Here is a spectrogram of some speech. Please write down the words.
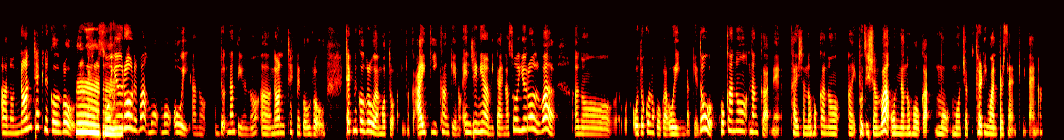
あの non-technical role そういうロールはもうもう多い。あのどなんていうの、uh, non-technical role テクニカルロールはもっとなんか IT 関係のエンジニアみたいなそういうロールはあの男の子が多いんだけど他のなんかね会社の他のあポジションは女の方がもうもうちょっと31%みたいな。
